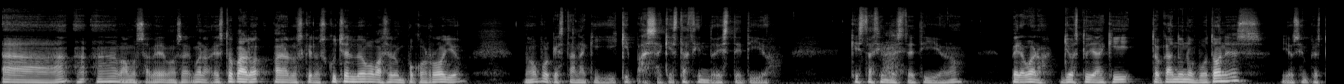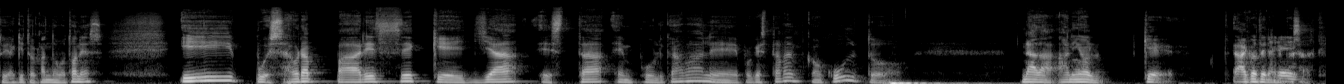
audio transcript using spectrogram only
ah, ah, ah, vamos a ver, vamos a ver. Bueno, esto para, para los que lo escuchen luego va a ser un poco rollo, ¿no? Porque están aquí. ¿Y qué pasa? ¿Qué está haciendo este tío? ¿Qué está haciendo este tío, no? Pero bueno, yo estoy aquí tocando unos botones. Yo siempre estoy aquí tocando botones. Y pues ahora parece que ya está en público. Ah, vale, porque estaba en oculto. Nada, Aniol, que algo tenía que pasar, tío.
